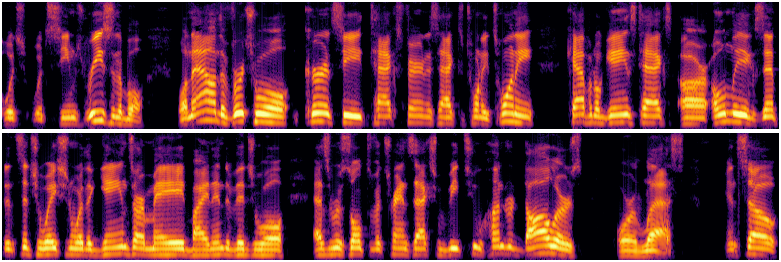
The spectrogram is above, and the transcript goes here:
which which seems reasonable. Well, now in the Virtual Currency Tax Fairness Act of 2020, capital gains tax are only exempt in situation where the gains are made by an individual as a result of a transaction would be two hundred dollars or less. And so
